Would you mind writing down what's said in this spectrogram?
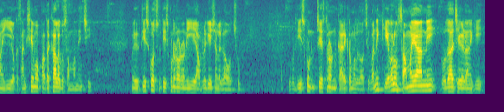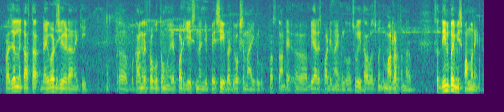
మన ఈ యొక్క సంక్షేమ పథకాలకు సంబంధించి. మీరు తీసుకొచ్చి తీసుకుంటున్నటువంటి ఈ అప్లికేషన్లు కావచ్చు ఇప్పుడు తీసుకుంటు చేస్తున్నటువంటి కార్యక్రమాలు కావచ్చు ఇవన్నీ కేవలం సమయాన్ని వృధా చేయడానికి ప్రజల్ని కాస్త డైవర్ట్ చేయడానికి కాంగ్రెస్ ప్రభుత్వం ఏర్పాటు చేసిందని చెప్పేసి ప్రతిపక్ష నాయకులు ప్రస్తుతం అంటే బీఆర్ఎస్ పార్టీ నాయకులు కావచ్చు ఇతర కావచ్చు మాట్లాడుతున్నారు. సో దీనిపై మీ స్పందన ఏంటి?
